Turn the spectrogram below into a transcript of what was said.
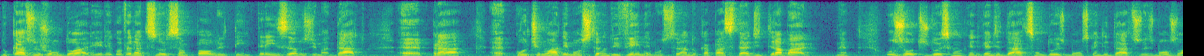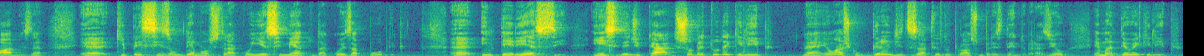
No caso do João Dória, ele é governador de São Paulo, ele tem três anos de mandato é, para é, continuar demonstrando e vem demonstrando capacidade de trabalho. Né? Os outros dois candidatos são dois bons candidatos, dois bons nomes, né? É, que precisam demonstrar conhecimento da coisa pública, é, interesse em se dedicar e, sobretudo, equilíbrio. Né? Eu acho que o grande desafio do próximo presidente do Brasil é manter o equilíbrio.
